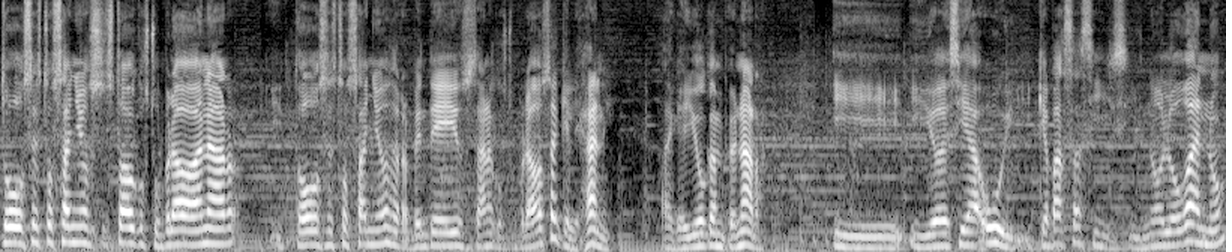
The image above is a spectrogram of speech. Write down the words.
todos estos años he estado acostumbrado a ganar y todos estos años de repente ellos están acostumbrados a que les gane, a que yo campeonar. Y, yo decía, uy, ¿qué pasa si, si no lo gano?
